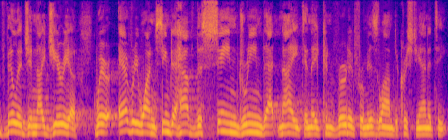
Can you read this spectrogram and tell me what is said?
village in Nigeria where everyone seemed to have the same dream that night and they converted from Islam to Christianity.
